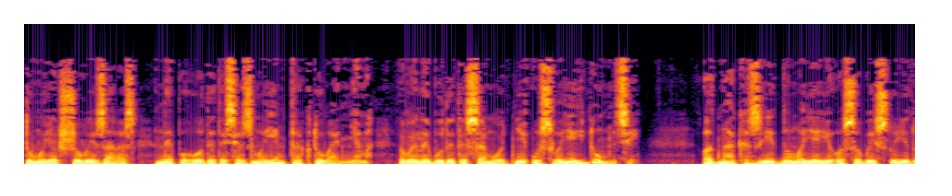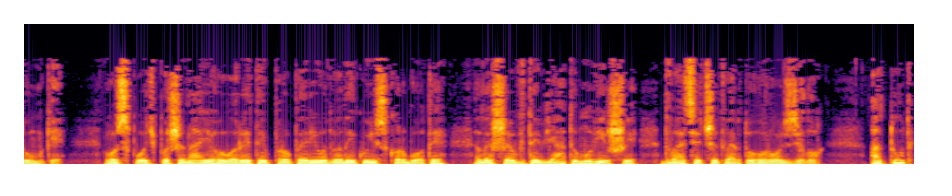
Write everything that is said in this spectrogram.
Тому, якщо ви зараз не погодитеся з моїм трактуванням, ви не будете самотні у своїй думці. Однак, згідно моєї особистої думки, Господь починає говорити про період великої скорботи лише в дев'ятому вірші 24-го розділу, а тут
